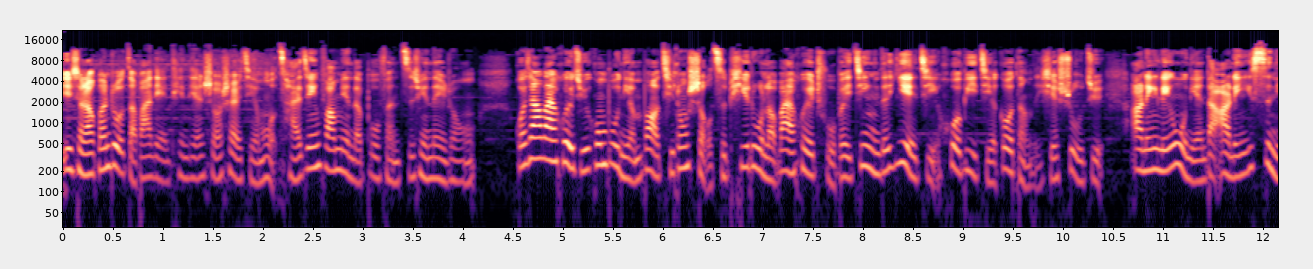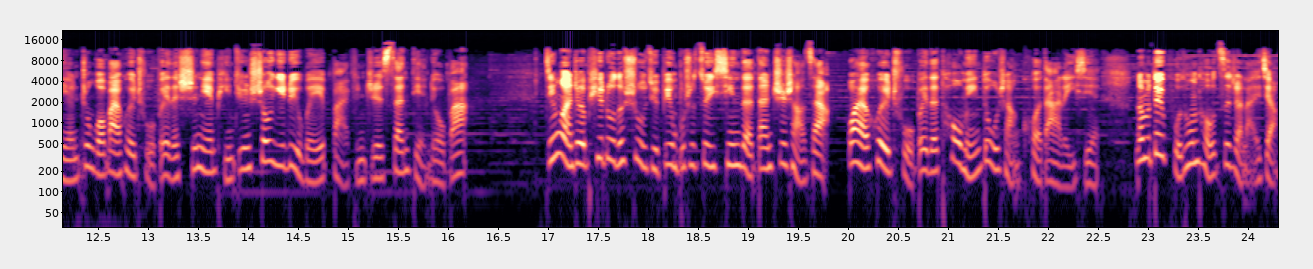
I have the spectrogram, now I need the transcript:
接下来关注早八点天天说事儿节目，财经方面的部分资讯内容。国家外汇局公布年报，其中首次披露了外汇储备经营的业绩、货币结构等的一些数据。二零零五年到二零一四年，中国外汇储备的十年平均收益率为百分之三点六八。尽管这个披露的数据并不是最新的，但至少在外汇储备的透明度上扩大了一些。那么对普通投资者来讲，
